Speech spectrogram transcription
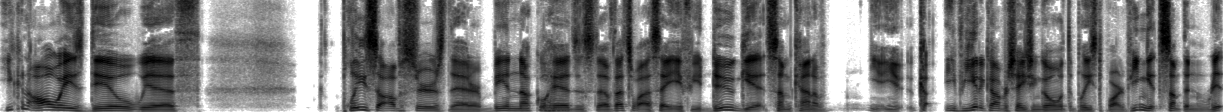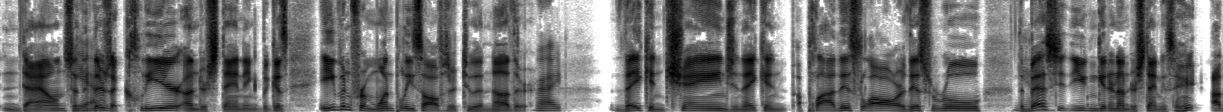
you can always deal with police officers that are being knuckleheads and stuff. That's why I say if you do get some kind of you, you, if you get a conversation going with the police department, if you can get something written down so Yeah. that there's a clear understanding, because even from one police officer to another, Right. they can change and they can apply this law or this rule. The Yeah. best you- you can get an understanding. So here, I,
